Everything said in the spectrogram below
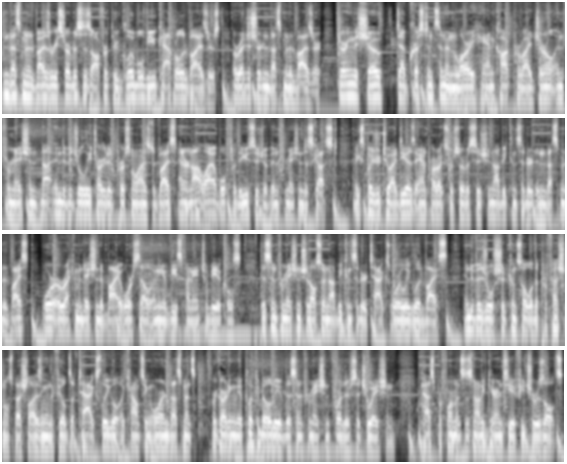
Investment advisory services offered through Global View Capital Advisors, a registered investment advisor. During the show, Deb Christensen and Laurie Hancock provide general information, not individually targeted personalized advice, and are not liable for the usage of information discussed. Exposure to ideas and products or services should not be considered investment advice or a recommendation to buy or sell any of these financial vehicles. This information should also not be considered tax or legal advice. Individuals should consult with a professional specializing in the fields of tax, legal, accounting, or investments regarding the applicability of this information for their situation. Past performance is not a guarantee of future results.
